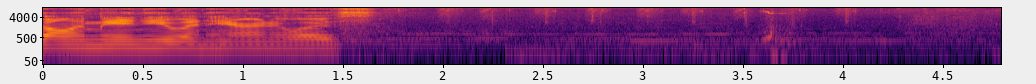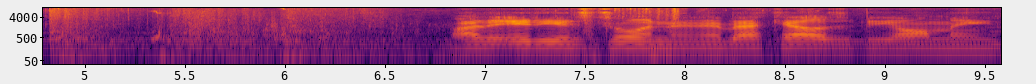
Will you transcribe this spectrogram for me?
It's only me and you in here anyways. Why the idiots joining and back out is beyond me.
